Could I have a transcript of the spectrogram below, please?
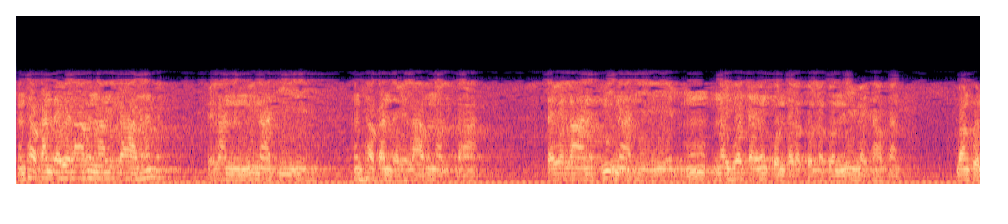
มันเท่ากันแต่เวลาของนาฬิกานั้นเวลาหนึ่งวินาทีมันเท่ากันแต่เวลาของนาฬิกา แต่เวลาวินาทีในหัวใจของคนแต่ละคนละคนนี่ไม่เท่ากัน บางคน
